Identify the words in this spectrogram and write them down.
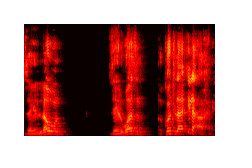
زي اللون زي الوزن الكتلة إلى آخره.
